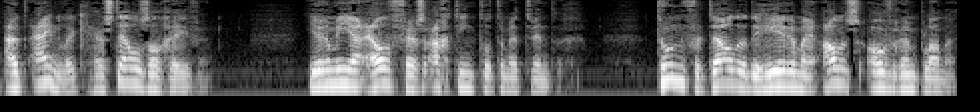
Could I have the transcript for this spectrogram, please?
uiteindelijk herstel zal geven. Jeremia 11 vers 18 tot en met 20 Toen vertelde de Heere mij alles over hun plannen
